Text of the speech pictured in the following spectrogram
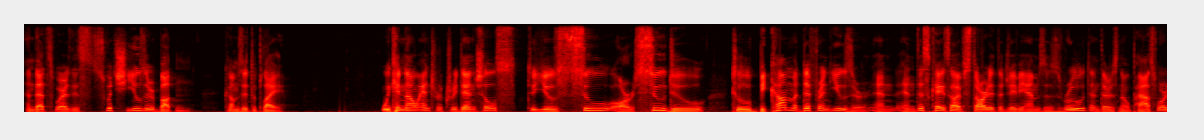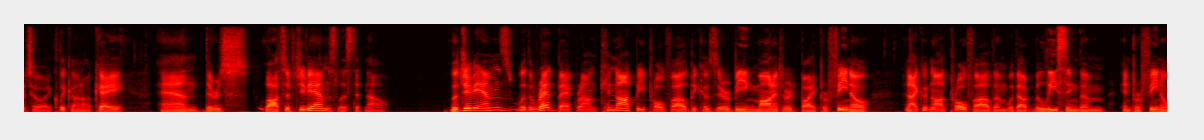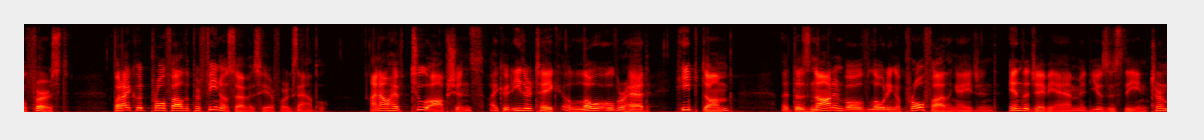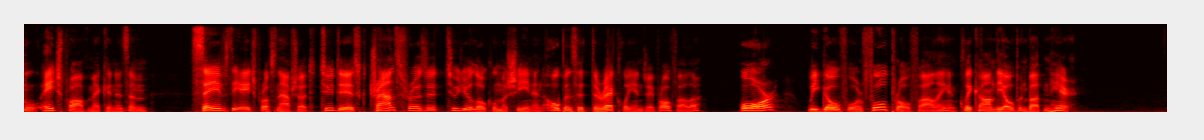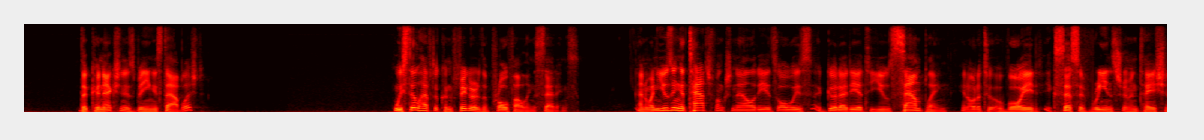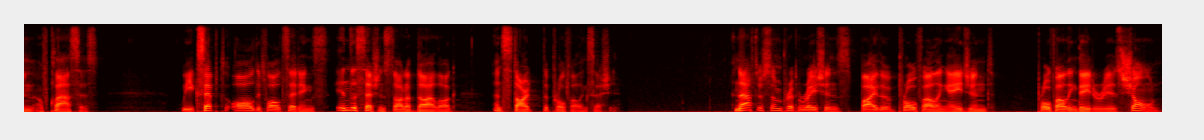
And that's where this switch user button comes into play. We can now enter credentials to use su or sudo to become a different user. And in this case, I've started the JVMs as root and there's no password. So I click on OK and there's lots of JVMs listed now. The JVMs with a red background cannot be profiled because they're being monitored by Perfino and I could not profile them without releasing them in Perfino first. But I could profile the Perfino service here, for example. I now have two options. I could either take a low overhead heap dump that does not involve loading a profiling agent in the JVM. It uses the internal hprof mechanism, saves the hprof snapshot to disk, transfers it to your local machine, and opens it directly in JProfiler. Or we go for full profiling and click on the open button here. The connection is being established. We still have to configure the profiling settings. And when using attach functionality, it's always a good idea to use sampling in order to avoid excessive re-instrumentation of classes. We accept all default settings in the session startup dialog and start the profiling session. And after some preparations by the profiling agent, profiling data is shown.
